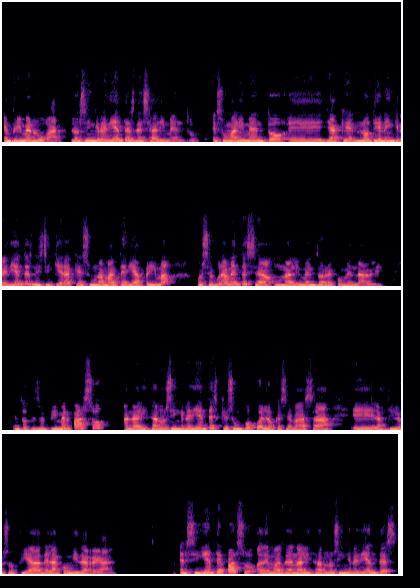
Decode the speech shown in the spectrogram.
en primer lugar, los ingredientes de ese alimento. Es un alimento, eh, ya que no tiene ingredientes ni siquiera, que es una materia prima, pues seguramente sea un alimento recomendable. Entonces, el primer paso, analizar los ingredientes, que es un poco en lo que se basa eh, la filosofía de la comida real. El siguiente paso, además de analizar los ingredientes,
